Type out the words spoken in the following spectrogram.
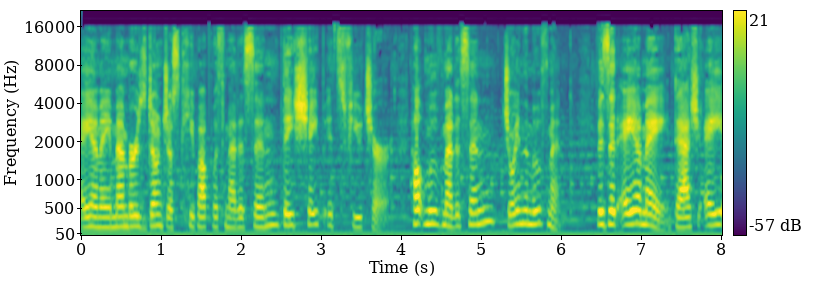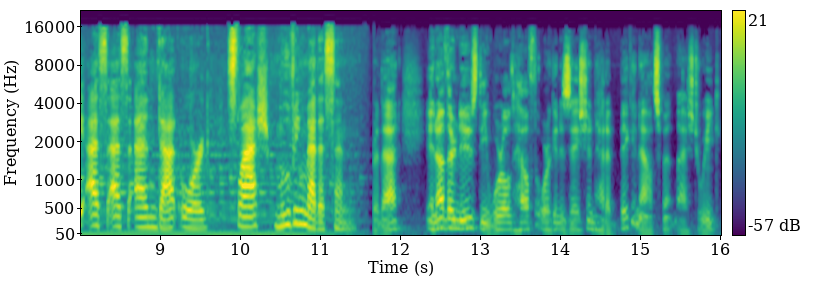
AMA members don't just keep up with medicine, they shape its future. Help move medicine, join the movement. Visit ama-assn.org slash moving medicine. For that, in other news, the World Health Organization had a big announcement last week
